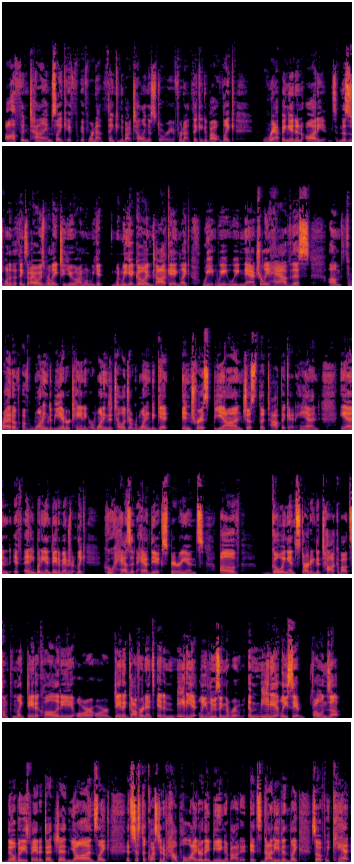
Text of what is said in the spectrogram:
oftentimes, like if, if we're not thinking about telling a story, if we're not thinking about like wrapping in an audience and this is one of the things that i always relate to you on when we get when we get going talking like we we we naturally have this um thread of of wanting to be entertaining or wanting to tell a joke or wanting to get interest beyond just the topic at hand. And if anybody in data management, like who hasn't had the experience of going in starting to talk about something like data quality or or data governance and immediately losing the room immediately seeing phones up nobody's paying attention yawns like it's just a question of how polite are they being about it it's not even like so if we can't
